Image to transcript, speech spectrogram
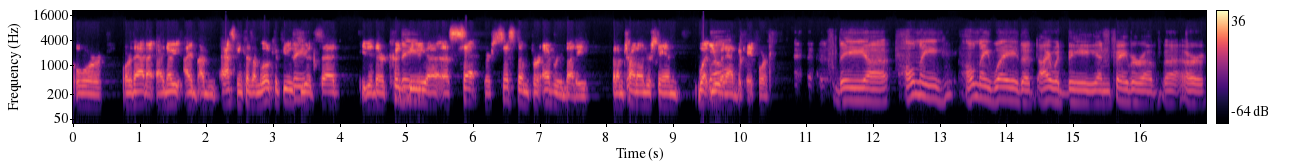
or or that? I, I know I, am asking because I'm a little confused. The, you had said there could the, be a, a, set or system for everybody, but I'm trying to understand what well, you would advocate for. The uh, only only way that I would be in favor of uh, or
